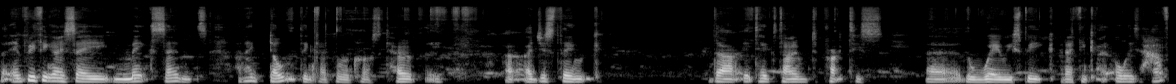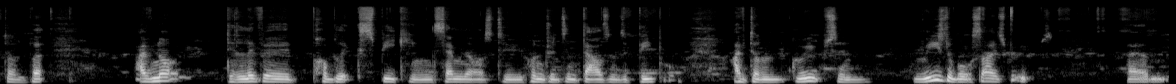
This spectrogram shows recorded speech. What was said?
that everything I say makes sense. And I don't think I come across terribly. I, I just think that it takes time to practice uh, the way we speak. And I think I always have done. But I've not delivered public speaking seminars to hundreds and thousands of people. I've done groups and reasonable sized groups. Um,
